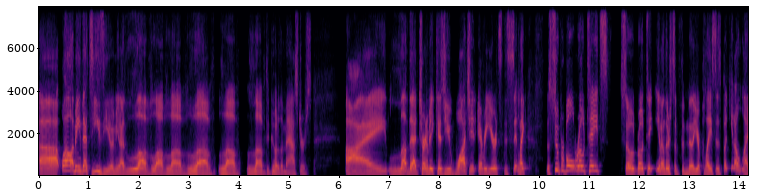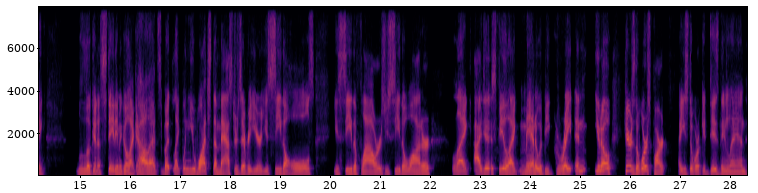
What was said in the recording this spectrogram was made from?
Uh, well, I mean, that's easy. I mean, I'd love, love, love, love, love, love to go to the Masters. I love that tournament because you watch it every year. It's the same. Like the Super Bowl rotates, so rotate. You know, there's some familiar places, but you don't like look at a stadium and go like, oh, that's. But like when you watch the Masters every year, you see the holes, you see the flowers, you see the water. Like I just feel like, man, it would be great. And you know, here's the worst part. I used to work at Disneyland.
